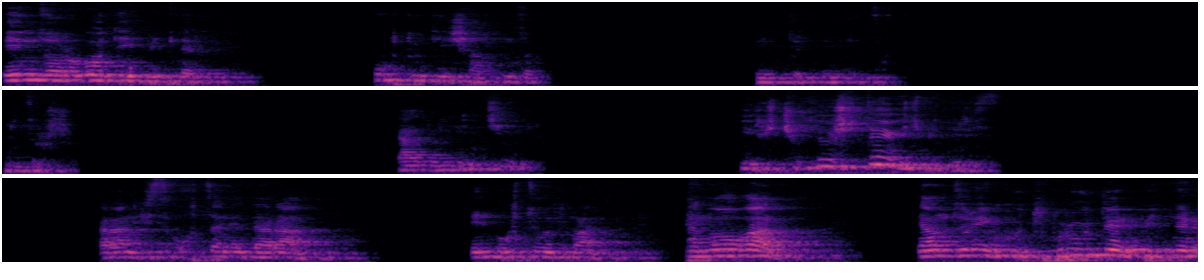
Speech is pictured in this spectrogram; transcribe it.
Энэ зургуудыг бид нэр хүүхдүүдийн шатан зураг интернетээр цацсан. Үзүүш. Яг л энэ чинь ирчлөө штэ гэж бид хэлсэн. Дараа нь хэсэг хугацааны дараа энэ бүх зүйл маань киногаар янз бүрийн хөтөлбөрүүдээр бид нэр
